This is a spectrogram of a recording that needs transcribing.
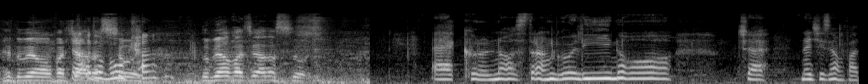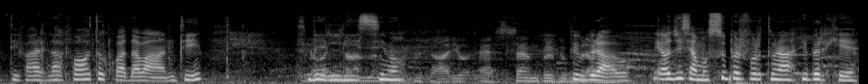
e dobbiamo farcela da soli. Dobbiamo farcela da soli. Eccolo il nostro angolino. Cioè, noi ci siamo fatti fare la foto qua davanti. Bellissimo. Il proprietario è sempre più, Più bravo. E oggi siamo super fortunati perché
